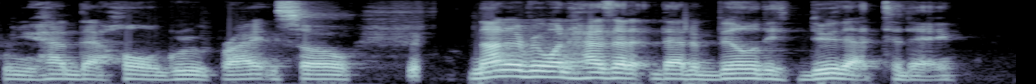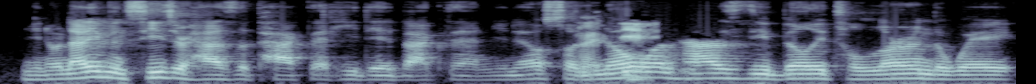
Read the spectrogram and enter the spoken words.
when you had that whole group, right? And so not everyone has that that ability to do that today. You know, not even Cesar has the pack that he did back then, you know? So right. no one has the ability to learn the way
